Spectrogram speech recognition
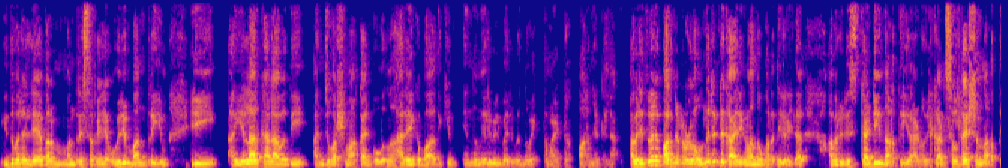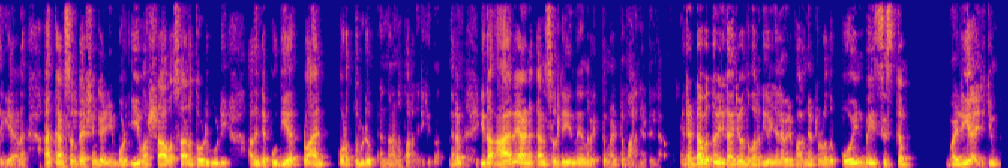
ഇതുവരെ ലേബർ മന്ത്രിസഭയിലെ ഒരു മന്ത്രിയും ഈ ഐ എൽ ആർ കാലാവധി അഞ്ചു വർഷമാക്കാൻ പോകുന്നത് ആരെയൊക്കെ ബാധിക്കും എന്ന് നിലവിൽ വരുമെന്ന് വ്യക്തമായിട്ട് പറഞ്ഞിട്ടില്ല. അവർ ഇതുവരെ പറഞ്ഞിട്ടുള്ള ഒന്ന് രണ്ട് കാര്യങ്ങളെന്ന് പറഞ്ഞു കഴിഞ്ഞാൽ അവരൊരു സ്റ്റഡി നടത്തുകയാണ് ഒരു കൺസൾട്ടേഷൻ നടത്തുകയാണ്. ആ കൺസൾട്ടേഷൻ കഴിയുമ്പോൾ ഈ വർഷാവസാനത്തോടു കൂടി അതിന്റെ പുതിയ പ്ലാൻ പുറത്തുവിടും എന്നാണ് പറഞ്ഞിരിക്കുന്നത്. അന്നേരം ഇത് ആരെയാണ് കൺസൾട്ട് ചെയ്യുന്നതെന്ന് വ്യക്തമായിട്ട് പറഞ്ഞിട്ടില്ല. രണ്ടാമത്തെ ഒരു കാര്യം എന്ന് പറഞ്ഞു കഴിഞ്ഞാൽ അവർ പറഞ്ഞിട്ടുള്ളത് പോയിന്റ് ബേസ് സിസ്റ്റം വഴിയായിരിക്കും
